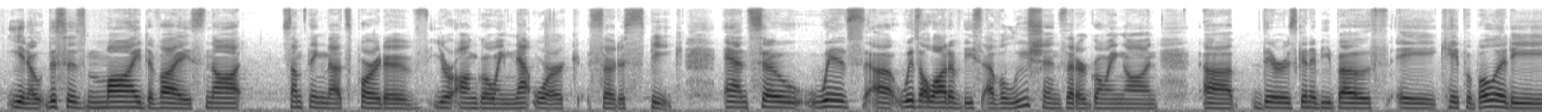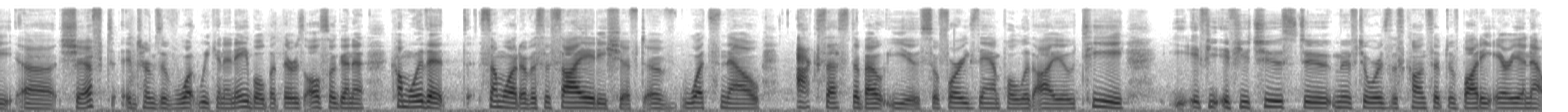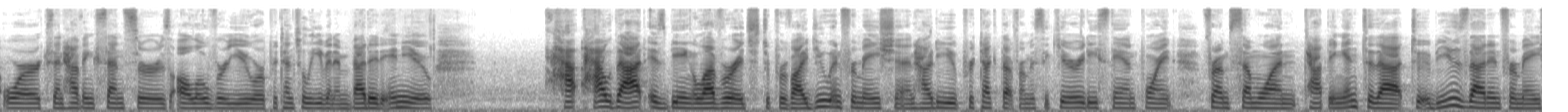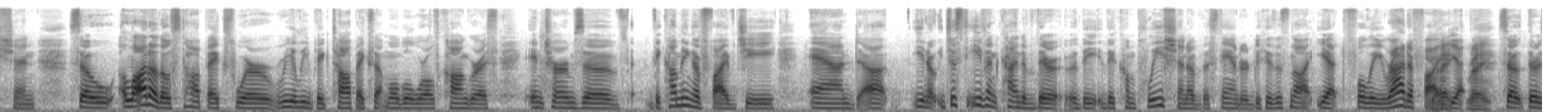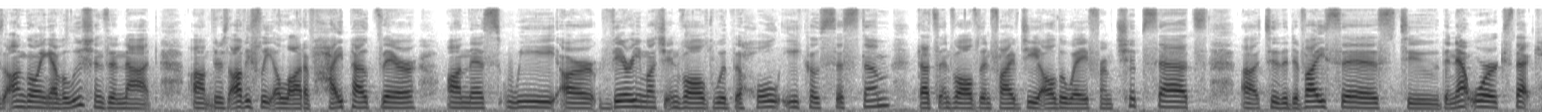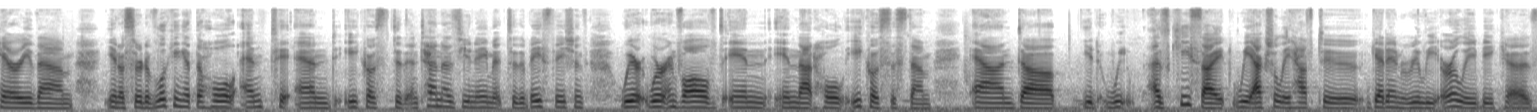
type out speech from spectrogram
you know, this is my device, not something that's part of your ongoing network, so to speak. And so with, uh, with a lot of these evolutions that are going on, uh, there's going to be both a capability uh, shift in terms of what we can enable, but there's also going to come with it somewhat of a society shift of what's now accessed about you. So for example, with IoT, if you, if you choose to move towards this concept of body area networks and having sensors all over you or potentially even embedded in you, how, how that is being leveraged to provide you information. How do you protect that from a security standpoint, from someone tapping into that to abuse that information? So a lot of those topics were really big topics at Mobile World Congress in terms of the coming of 5G and uh, you know, just even kind of the, the, the, completion of the standard because it's not yet fully ratified right, yet. Right. So there's ongoing evolutions in that. Um, there's obviously a lot of hype out there on this. We are very much involved with the whole ecosystem that's involved in 5G, all the way from chipsets uh, to the devices to the networks that carry them. You know, sort of looking at the whole end-to-end ecosystem, to the antennas, you name it, to the base stations. We're we're involved in in that whole ecosystem, and. Uh, we, as Keysight, we actually have to get in really early because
